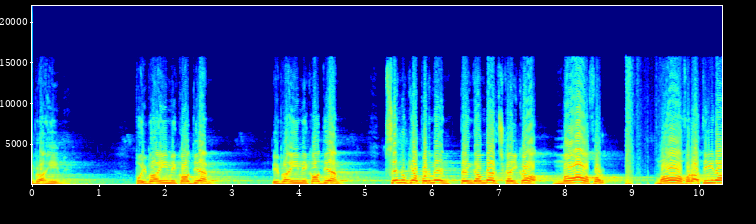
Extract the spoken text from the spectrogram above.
Ibrahimi. Po Ibrahimi ka djem, Ibrahimi ka djem, pse nuk ia përmend pejgamber çka i ka ma afër, ma afër atina,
